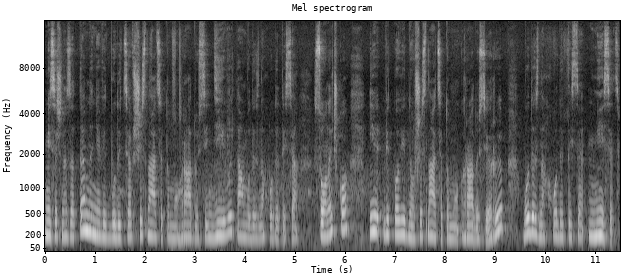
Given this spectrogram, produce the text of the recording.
Місячне затемнення відбудеться в 16 градусі Діви, там буде знаходитися сонечко, і відповідно в 16 градусі риб буде знаходитися місяць.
